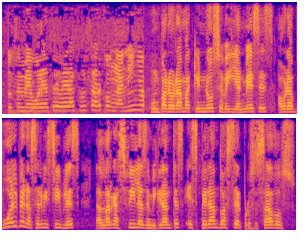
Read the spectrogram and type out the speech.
Entonces me voy a atrever a cruzar con la niña. Un panorama que no se veía en meses, ahora vuelven a ser visibles las largas filas de migrantes esperando a ser procesados.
